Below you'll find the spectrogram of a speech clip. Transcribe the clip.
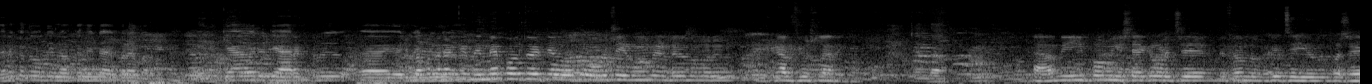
നിനക്ക് തോന്നിയില്ല? ഒക്കെ നിന്റെ അഭിപ്രായം പറഞ്ഞു എനിക്ക് ആ ഒരു ക്യാരക്ടർ നിനക്ക് നിന്നെ പോലത്തെ വ്യക്തി അതുകൊണ്ട് റോൾ ചെയ്യണോ വേണ്ടത് എന്നുള്ളൊരു കൺഫ്യൂഷനാണ് എനിക്ക്. എന്താ? നീ ഇപ്പൊ മീശയൊക്കെ വിളിച്ച് ഡിഫറെന്റ് ലുക്ക് ചെയ്യൂ. പക്ഷെ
